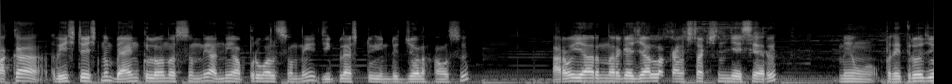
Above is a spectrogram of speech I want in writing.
పక్క రిజిస్ట్రేషన్ బ్యాంక్ లోన్ వస్తుంది అన్ని అప్రూవల్స్ ఉన్నాయి. G plus two individual house. అరవై ఆరున్నర గజాల్లో కన్స్ట్రక్షన్ చేశారు. మేము ప్రతిరోజు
